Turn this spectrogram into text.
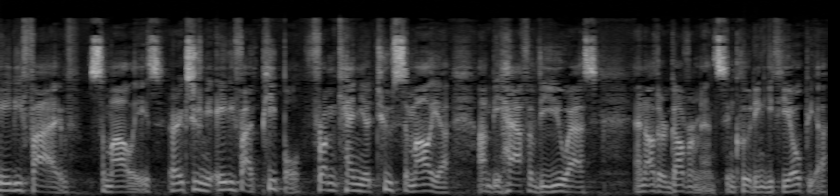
85 Somalis, or excuse me, 85 people from Kenya to Somalia on behalf of the U.S. and other governments, including Ethiopia.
